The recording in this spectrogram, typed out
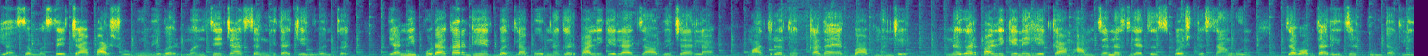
या समस्येच्या पार्श्वभूमीवर मनसेच्या संगीता चेंदवनकर यांनी पुढाकार घेत बदलापूर नगरपालिकेला जाब विचारला. मात्र धक्कादायक बाब म्हणजे नगरपालिकेने हे काम आमचं नसल्याचं स्पष्ट सांगून जबाबदारी झटकून टाकली.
